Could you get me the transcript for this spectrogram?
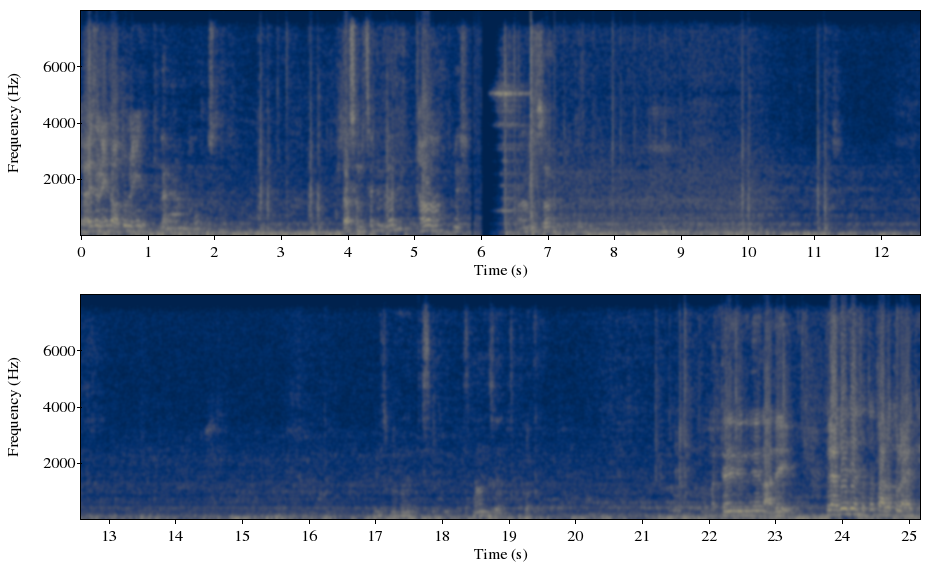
لو عايز نعيده على طول؟ نعيده لا يا عم خلاص. أنت أصلا بتسجل دلوقتي؟ آه آه. ماشي. أنا مش ظاهر. أما التاني دي اللي هي العادية. العادية دي هتتقطع على طول عادي.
